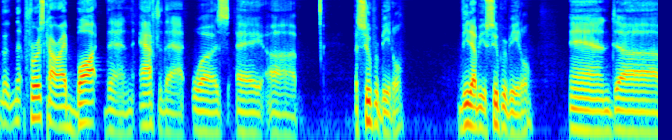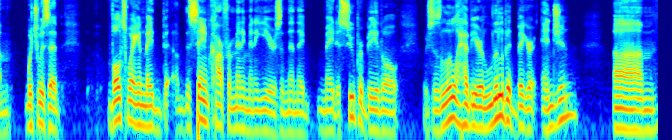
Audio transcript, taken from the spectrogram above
the first car I bought then after that was a uh, a Super Beetle, VW Super Beetle, and um, which was a Volkswagen made the same car for many many years, and then they made a Super Beetle, which is a little heavier, a little bit bigger engine. Um,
